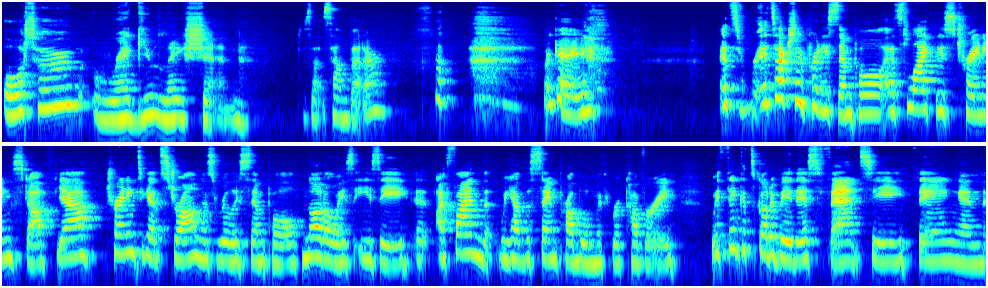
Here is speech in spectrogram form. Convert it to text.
Auto regulation. Does that sound better? okay. It's it's actually pretty simple. It's like this training stuff. Yeah, training to get strong is really simple. Not always easy. It, I find that we have the same problem with recovery. We think it's got to be this fancy thing and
